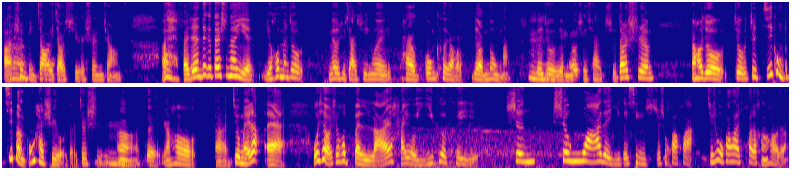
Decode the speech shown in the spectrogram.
啊，顺便教一教学生这样子。哎，反正这个但是呢也也后面就没有学下去，因为还有功课要要弄嘛，所以就也没有学下去。但是然后就就就基本基本功还是有的，就是嗯对，然后啊就没了。哎，我小时候本来还有一个可以。深深挖的一个兴趣就是画画。其实我画画画的很好的，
